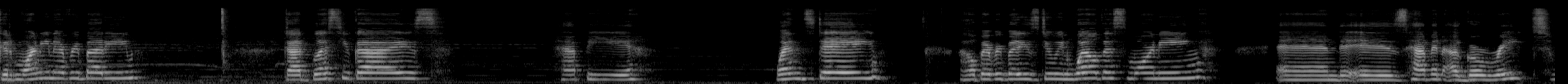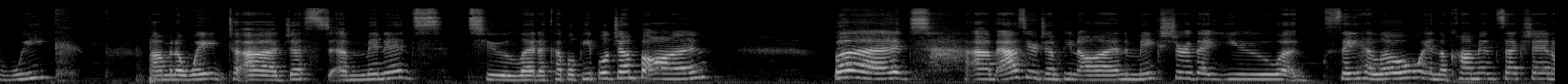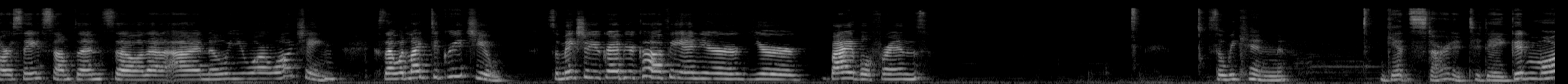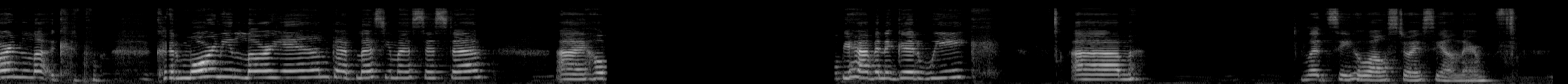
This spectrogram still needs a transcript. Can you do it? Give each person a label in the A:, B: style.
A: Good morning, everybody. God bless you guys. Happy Wednesday. I hope everybody's doing well this morning and is having a great week. I'm going to wait uh, just a minute to let a couple people jump on. But um, as you're jumping on, make sure that you say hello in the comment section or say something so that I know you are watching because I would like to greet you. So make sure you grab your coffee and your your Bible, friends, so we can get started today. Good morning, good morning, Lorianne. God bless you, my sister. I hope Hope you're having a good week. Um, let's see, who else do I see on there?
